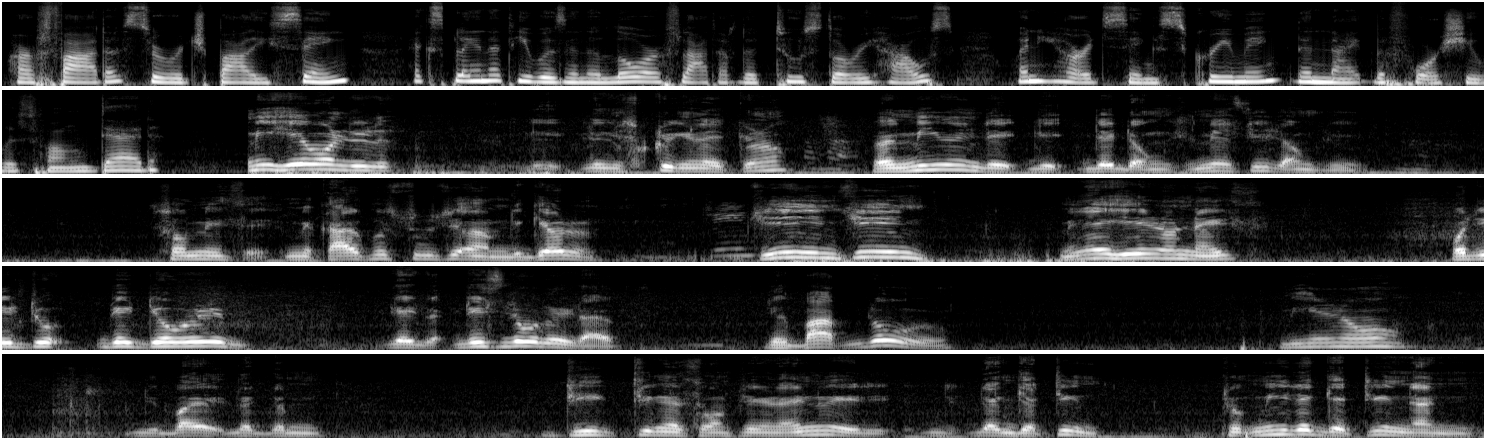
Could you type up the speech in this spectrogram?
Her father, Suraj Bali Singh, explained that he was in the lower flat of the two story house when he heard Singh screaming the night before she was found dead. Me hear one little, little scream like, you know, uh-huh. when me when they, they, they donkey, me see donkey. So me, me call for um, the girl, Jean, Jean. Me not hear no nice. But they do, they do, they, this door they have, the back door. Me you know, buy like big thing or something. Anyway, then get in. Took me to get in and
